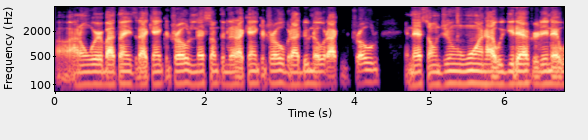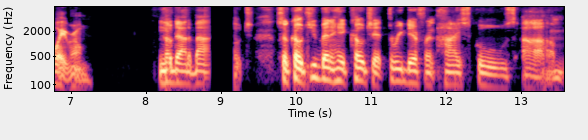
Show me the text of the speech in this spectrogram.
Uh, I don't worry about things that I can't control, and that's something that I can't control. But I do know what I can control, and that's on June one how we get after it in that weight room. No doubt about it, coach. So, coach, you've been a head coach at three different high schools. Um,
